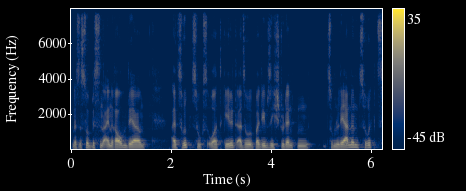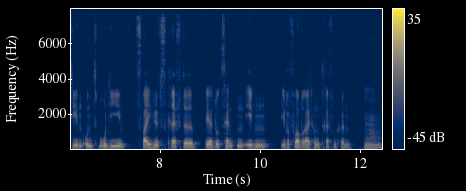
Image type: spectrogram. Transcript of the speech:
Und das ist so ein bisschen ein Raum, der als Rückzugsort gilt, also bei dem sich Studenten zum Lernen zurückziehen und wo die zwei Hilfskräfte der Dozenten eben ihre Vorbereitungen treffen können. Mhm.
